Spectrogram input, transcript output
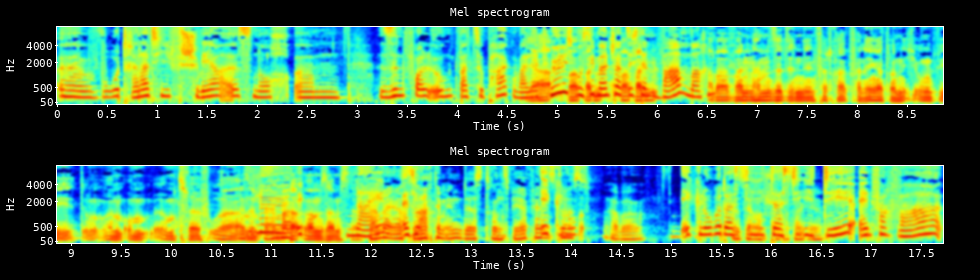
äh, wo es relativ schwer ist, noch ähm, sinnvoll irgendwas zu parken, weil Ja, natürlich muss die wann- Mannschaft aber sich wann- dann warm machen. Aber wann haben sie denn den Vertrag verlängert und nicht irgendwie um, um, um 12 Uhr Also am, scheinbar- am Samstag? Nein, erst also- nach dem Ende des Transferfensters, aber Ich glaube, dass Das ja die, dass die. Idee einfach war,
